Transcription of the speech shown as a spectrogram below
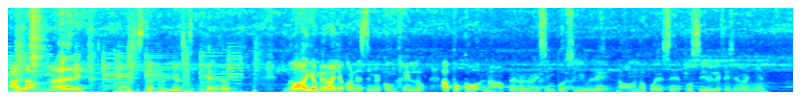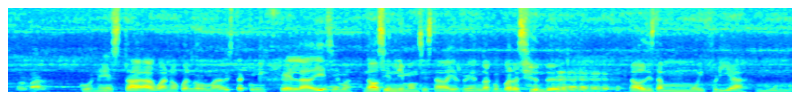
A la madre, no, si está frío este pedo. No, yo me baño con este y me congelo. ¿A poco? No, pero no, es imposible. No, no puede ser posible que se bañen. ¿Normal? Con esta agua, ¿no? ¿Cuál normal? Está congeladísima. No, si en limón sí estaba hirviendo a comparación de... No, sí está muy fría. Muy,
